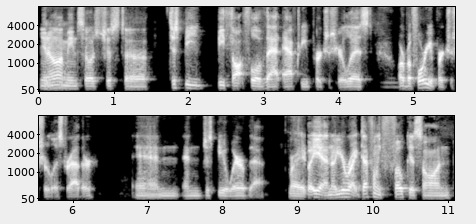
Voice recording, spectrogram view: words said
You know, I Mhm. mean, so it's just uh, just be be thoughtful of that after you purchase your list or before you purchase your list rather, and and just be aware of that. right. But yeah, no, you're right. Definitely focus on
